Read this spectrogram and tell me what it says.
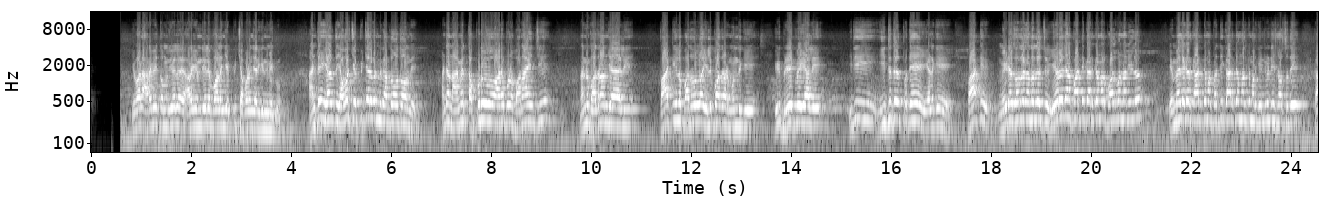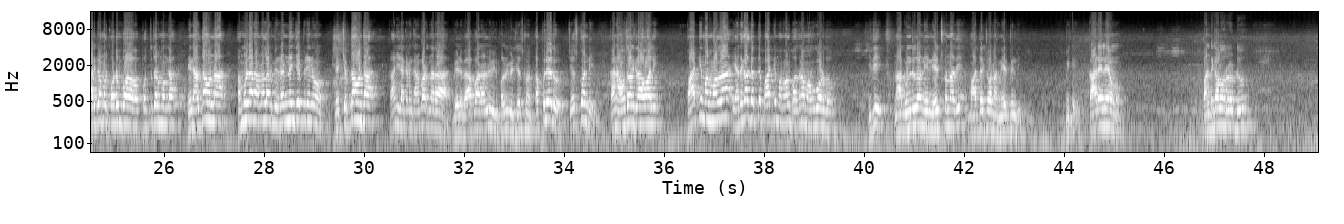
ఇవాళ అరవై తొమ్మిది వేలు అరవై ఎనిమిది వేలు ఇవ్వాలని చెప్పి చెప్పడం జరిగింది మీకు. అంటే వీళ్ళతో ఎవరు చెప్పించారు కూడా మీకు అర్థమవుతోంది. అంటే నా మీద తప్పుడు ఆరోపణలు బనాయించి నన్ను బదనాం చేయాలి పార్టీలో పదవుల్లో వెళ్ళిపోతున్నాడు ముందుకి. వీడు బ్రేక్ వేయాలి. ఇది ఇది తప్పితే వీళ్ళకి పార్టీ మీడియా సోదరులకు అందరూ తెలుసు. ఏ రోజైనా పార్టీ కార్యక్రమాలు పాల్గొన్నారు వీళ్ళు? ఎమ్మెల్యే గారి కార్యక్రమాలు ప్రతి కార్యక్రమాలకి మనకి ఇన్విటేషన్ వస్తుంది. కార్యక్రమాలు కుటుంబ పొత్తు ధర్మంగా నేను వెళ్తా ఉన్నా. తమ్ముళ్ళారు అన్నలారు మీరు రండి అని చెప్పి నేను నేను చెప్తా ఉంటా. కానీ వీళ్ళు ఎక్కడ కనబడుతున్నారా? వీళ్ళ వ్యాపారాలు వీళ్ళ పనులు వీళ్ళు చేసుకున్నారు తప్పులేదు చేసుకోండి. కానీ అవసరానికి రావాలి. పార్టీ మన వల్ల ఎదగాలి తప్పితే పార్టీ మన వల్ల బదనాం అవ్వకూడదు. ఇది నా గుండెలో నేను నేర్చుకున్నది మా అధ్యక్షుడు నాకు నేర్పింది. మీకు కార్యాలయం పంటకాలం రోడ్డు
